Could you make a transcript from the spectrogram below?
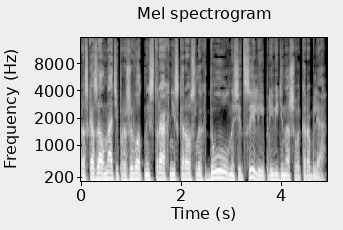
Рассказал Нати про животный страх низкорослых дул на Сицилии при виде нашего корабля.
